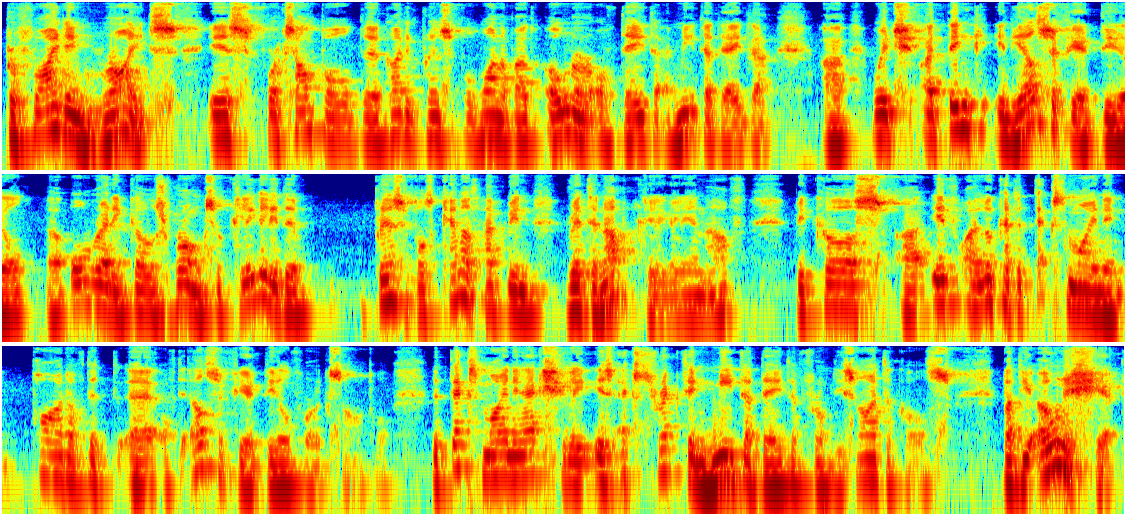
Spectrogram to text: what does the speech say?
providing rights is, for example, the guiding principle one about owner of data and metadata, uh, which I think in the Elsevier deal uh, already goes wrong. So clearly the principles cannot have been written up clearly enough because uh, if I look at the text mining part of the uh, of the Elsevier deal, for example, the text mining actually is extracting metadata from these articles, but the ownership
